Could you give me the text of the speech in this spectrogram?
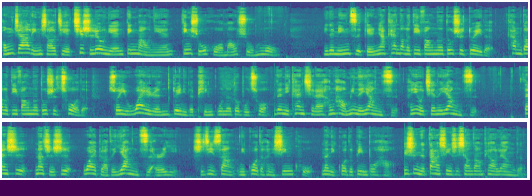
洪嘉玲小姐，七十六年丁卯年，丁属火，卯属木。你的名字给人家看到的地方呢都是对的，看不到的地方呢都是错的，所以外人对你的评估呢都不错，觉得你看起来很好命的样子，很有钱的样子。但是那只是外表的样子而已，实际上你过得很辛苦，那你过得并不好。其实你的大姓是相当漂亮的，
